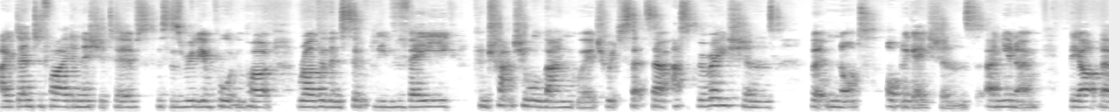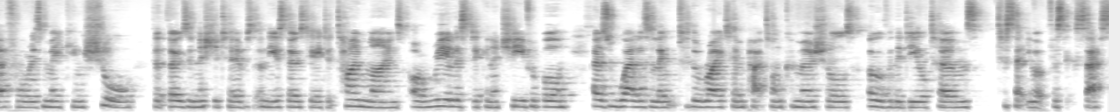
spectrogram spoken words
identified initiatives. This is a really important part rather than simply vague contractual language, which sets out aspirations but not obligations. And, you know, the art, therefore, is making sure that those initiatives and the associated timelines are realistic and achievable, as well as linked to the right impact on commercials over the deal terms to set you up for success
